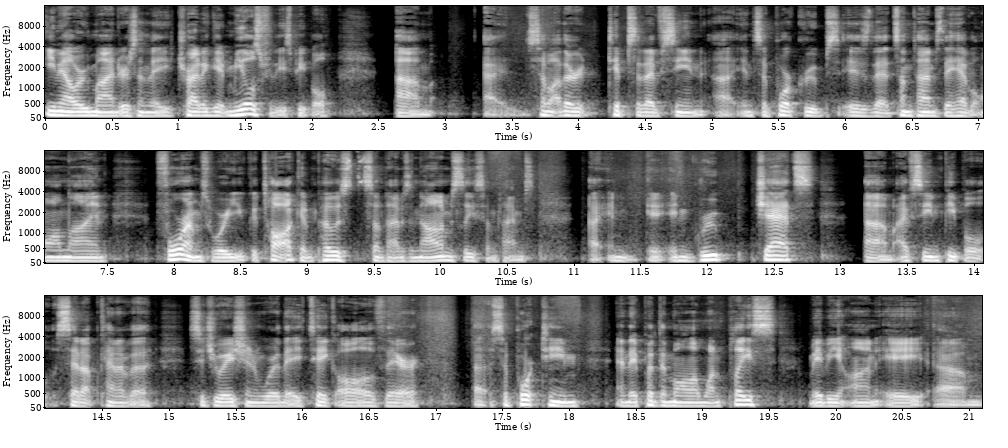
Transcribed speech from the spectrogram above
email reminders and they try to get meals for these people. Um, uh, some other tips that I've seen uh, in support groups is that sometimes they have online forums where you could talk and post, sometimes anonymously, sometimes uh, in in group chats. Um, I've seen people set up kind of a situation where they take all of their uh, support team and they put them all in one place, maybe on a um,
